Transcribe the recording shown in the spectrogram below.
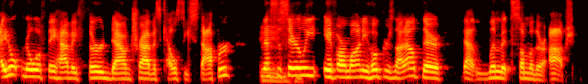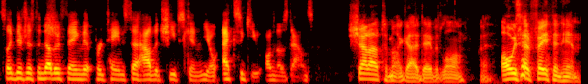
I don't know if they have a third down Travis Kelce stopper Mm. necessarily. Mm. If Amani Hooker's not out there, that limits some of their options. Like there's just another thing that pertains to how the Chiefs can you know execute on those downs. Shout out to my guy David Long. Always had faith in him.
